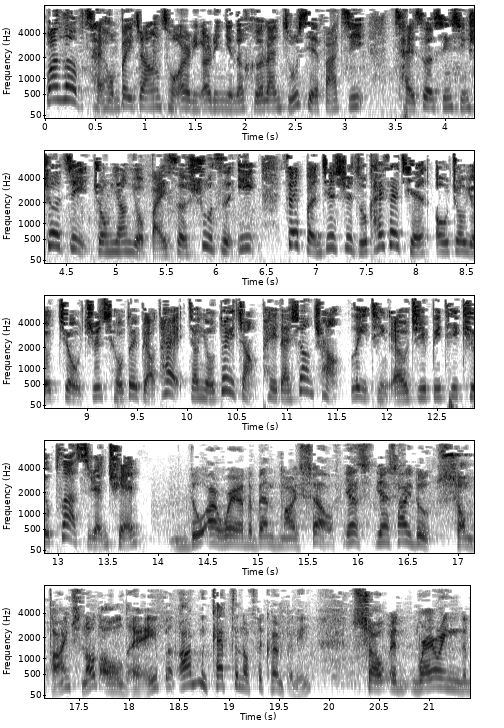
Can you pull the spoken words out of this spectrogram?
One Love 彩虹背章从二零二零年的荷兰足协发迹，彩色心形设计，中央有白色数字一。在本届世足开赛前，欧洲有九支球队表态，将由队长佩戴上场，力挺 LGBTQ+ 人权。Do I wear the band myself? Yes, yes, I do. Sometimes, not all day, but I'm the captain of the company. So wearing the,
